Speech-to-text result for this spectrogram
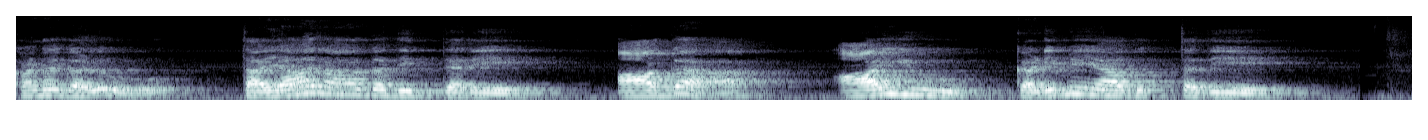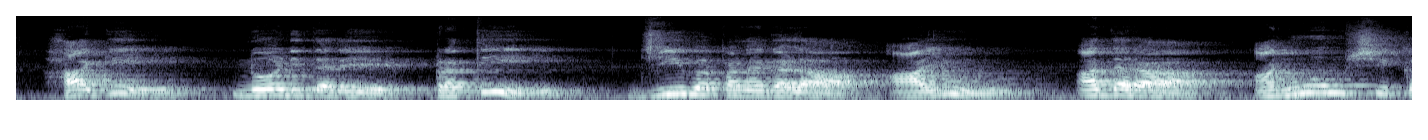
ಕಣಗಳು ತಯಾರಾಗದಿದ್ದರೆ ಆಗ ಆಯು ಕಡಿಮೆಯಾಗುತ್ತದೆ. ಹಾಗೆ ನೋಡಿದರೆ ಪ್ರತಿ ಜೀವಕಣಗಳ ಆಯು ಅದರ ಆನುವಂಶಿಕ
